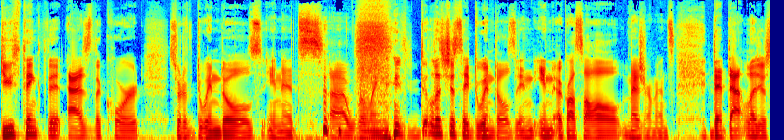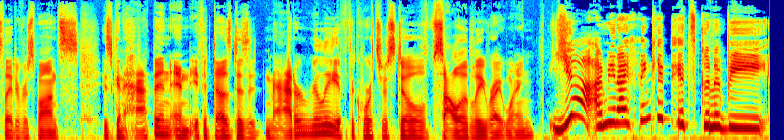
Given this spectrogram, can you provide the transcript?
Do you think that as the court sort of dwindles in its uh, willing, let's just say dwindles in, in across all measurements, that that legislative response is going to happen? And if it does, does it matter really if the courts are still solidly right wing? Yeah, I mean, I think it, it's going to be,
